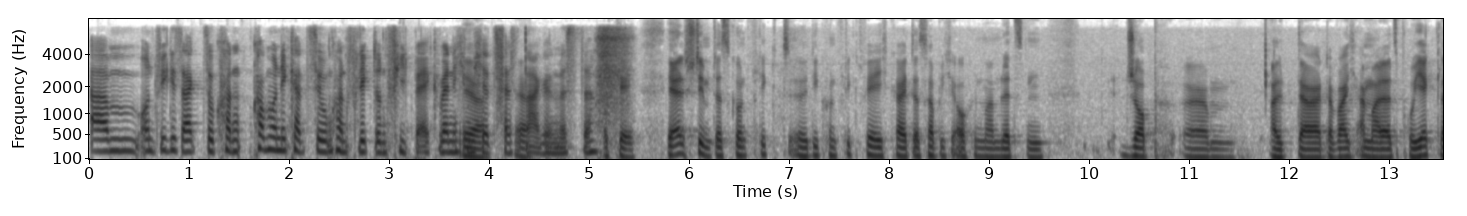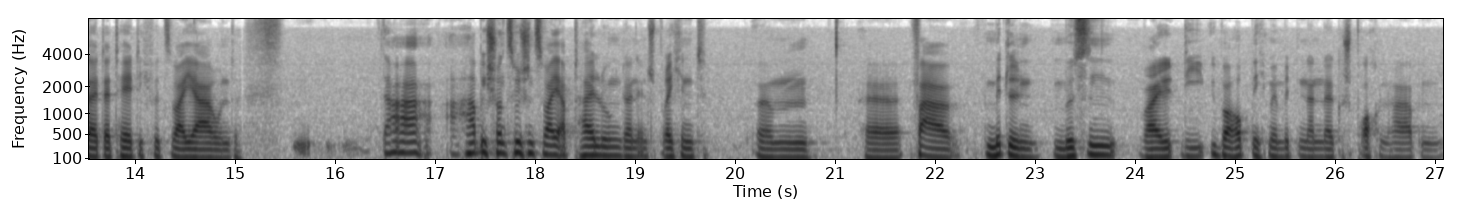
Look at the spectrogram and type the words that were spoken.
Ähm, und wie gesagt, so Kon Kommunikation, Konflikt und Feedback, wenn ich ja, mich jetzt festnageln ja. müsste. Okay. Ja, das stimmt. Das Konflikt, äh, die Konfliktfähigkeit, das habe ich auch in meinem letzten Job. Ähm, da, da war ich einmal als Projektleiter tätig für zwei Jahre und da habe ich schon zwischen zwei Abteilungen dann entsprechend ähm, äh, vermitteln müssen, weil die überhaupt nicht mehr miteinander gesprochen haben.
